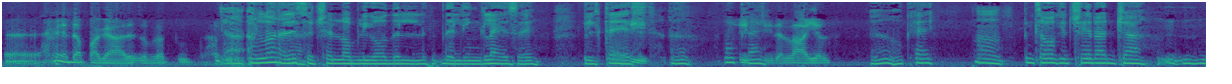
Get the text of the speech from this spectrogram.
eh, e da pagare soprattutto. Ah, allora adesso c'è l'obbligo del- dell'inglese, il test. Sì. Ah, ok. Sì, sì, dell'IELTS. Ah, ok. Mm. Pensavo che c'era già. Mm,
